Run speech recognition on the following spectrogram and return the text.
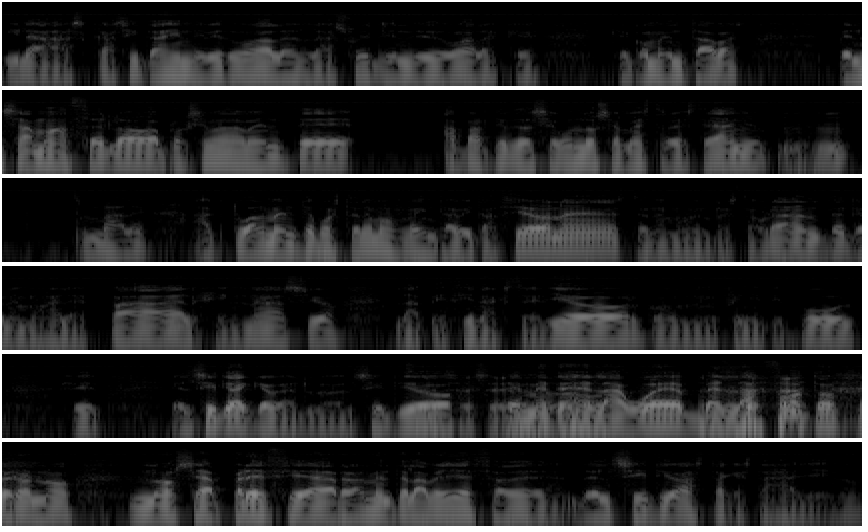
y las casitas individuales, las suites individuales que, comentabas, pensamos hacerlo aproximadamente a partir del segundo semestre de este año. ¿Vale? Actualmente pues tenemos 20 habitaciones, tenemos el restaurante, tenemos el spa, el gimnasio, la piscina exterior con infinity pool, el sitio hay que verlo, el sitio te metes en la web, ves las fotos, pero no, no se aprecia realmente la belleza del sitio hasta que estás allí, ¿no?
